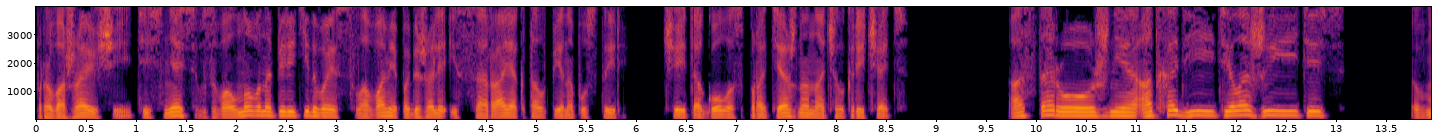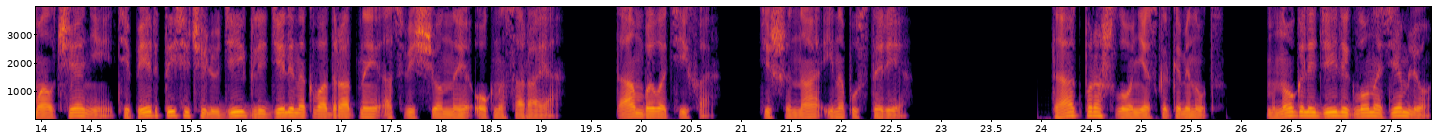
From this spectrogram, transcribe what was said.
Провожающие, теснясь, взволнованно перекидываясь словами, побежали из сарая к толпе на пустырь. Чей-то голос протяжно начал кричать. «Осторожнее, отходите, ложитесь!» В молчании теперь тысячи людей глядели на квадратные освещенные окна сарая. Там было тихо, тишина и на пустыре. Так прошло несколько минут. Много людей легло на землю,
